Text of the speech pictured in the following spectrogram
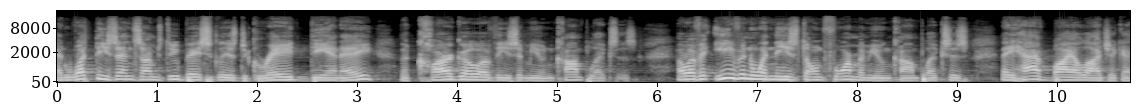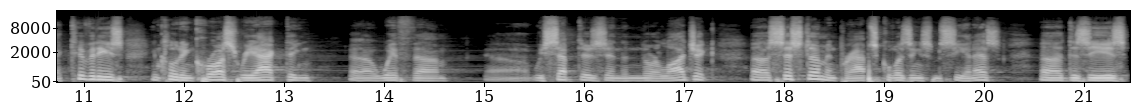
And what these enzymes do basically is degrade DNA, the cargo of these immune complexes. However, even when these don't form immune complexes, they have biologic activities, including cross-reacting uh, with um, uh, receptors in the neurologic uh, system and perhaps causing some CNS uh, disease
